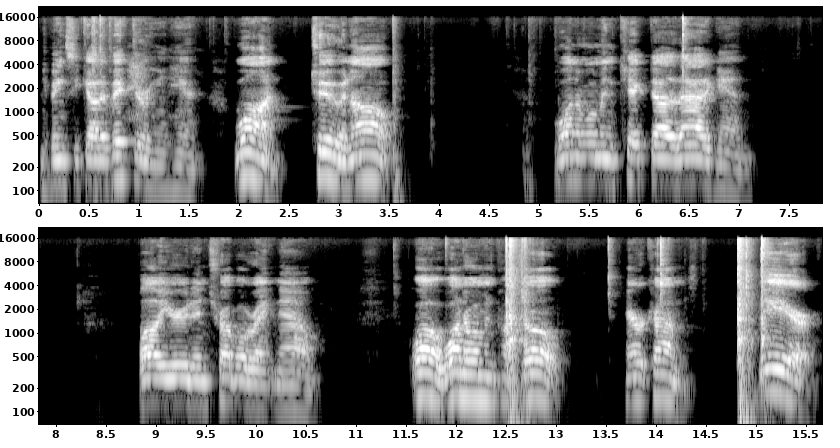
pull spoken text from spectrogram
He thinks he got a victory in here. One, two, and oh. Wonder Woman kicked out of that again. Bobby Roode in trouble right now. Whoa, Wonder Woman punch. Oh, here it comes. Beer.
